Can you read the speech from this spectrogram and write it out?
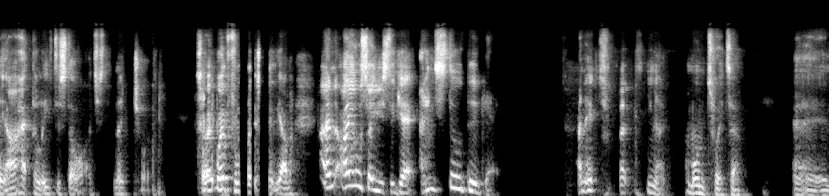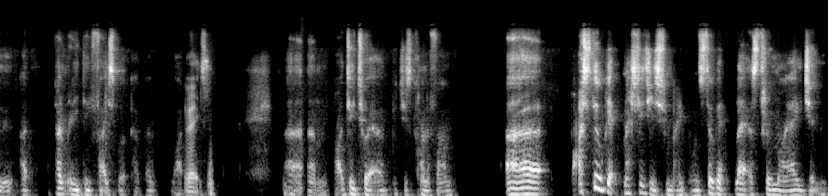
I had to leave the store. I just no choice. So it went from one extreme to the other. And I also used to get, and still do get, and it's, but you know, I'm on Twitter and I, I don't really do Facebook. I don't like Right. Facebook. Um, but I do Twitter, which is kind of fun. Uh, but I still get messages from people and still get letters through my agent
